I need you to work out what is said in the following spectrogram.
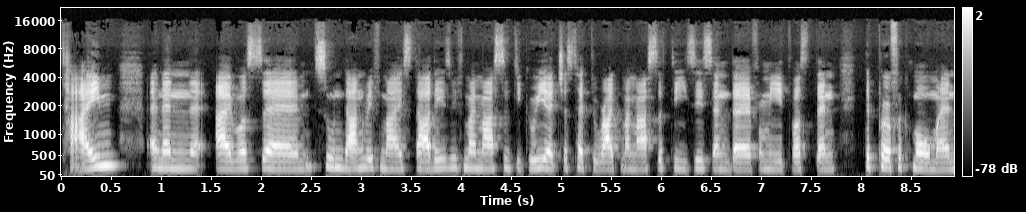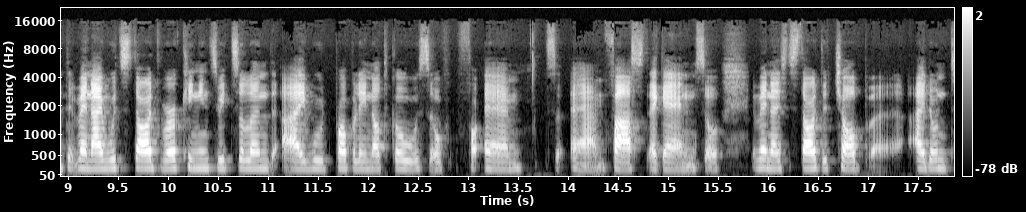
time. And then I was um, soon done with my studies, with my master degree. I just had to write my master thesis. And uh, for me, it was then the perfect moment. When I would start working in Switzerland, I would probably not go so um, um, fast again. So when I start a job, uh, I don't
